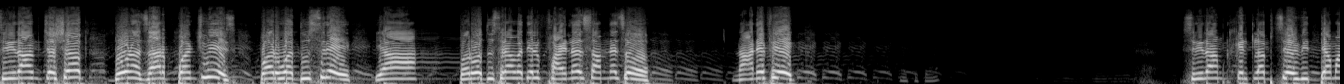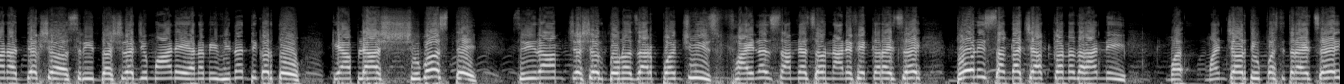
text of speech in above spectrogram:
श्रीराम चषक दोन हजार पंचवीस पर्व दुसरे या पर्व दुसऱ्यामधील फायनल सामन्याचं नाणेफेक श्रीराम क्रिकेट क्लबचे विद्यमान अध्यक्ष श्री दशरथजी माने यांना मी विनंती करतो की आपल्या शुभ हस्ते श्रीराम चषक दोन हजार पंचवीस फायनल सामन्याचं नाणेफेक करायचंय. दोन्ही संघाच्या कर्णधारांनी म- मंचावरती उपस्थित राहायचंय.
